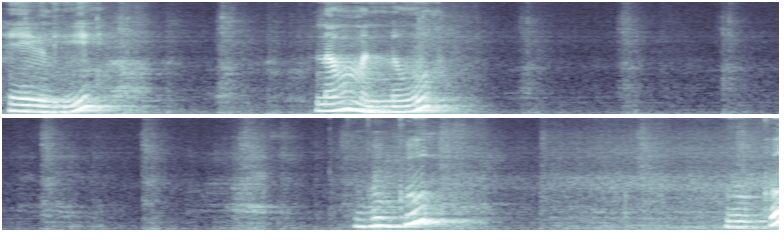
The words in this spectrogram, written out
ಹೇಳಿ. ನಮ್ಮನ್ನು ಗುಗ್ಗು ಗುಗ್ಗು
